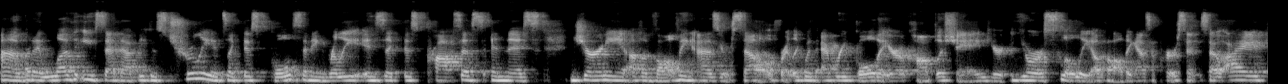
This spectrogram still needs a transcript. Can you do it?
Um, but I love that you said that because truly it's like this goal setting really is like this process and this journey of evolving as yourself, right? Like with every goal that you're accomplishing, you're you're slowly evolving as a person. So I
